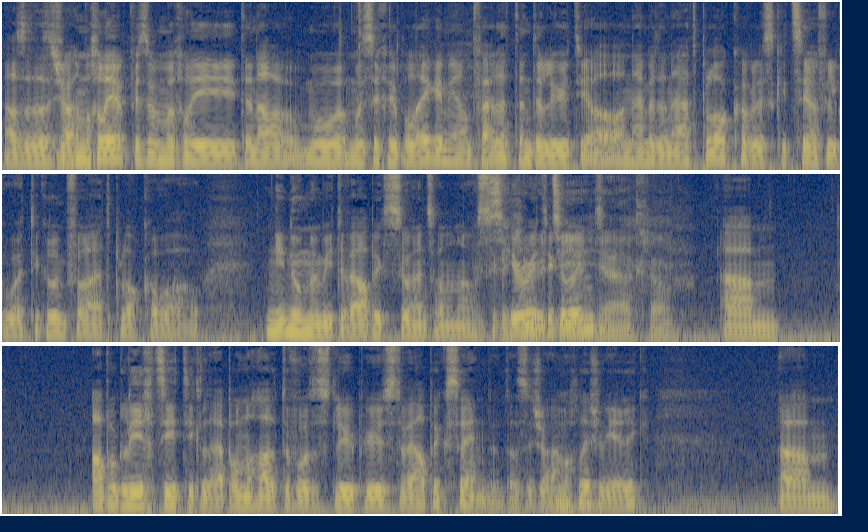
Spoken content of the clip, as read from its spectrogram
Also das ist auch ein bisschen etwas, wo man ein bisschen dann auch mu muss sich überlegen Wir empfehlen dann den Leuten, ja, nehmen den Adblocker, weil es gibt sehr viele gute Gründe für Adblocker, die auch nicht nur mit der Werbung zu haben, sondern auch Security-Gründe. Ja, klar. Ähm, aber gleichzeitig leben wir halt davon, dass die Leute bei uns die Werbung sehen. Das ist auch immer ein bisschen schwierig. Ähm,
